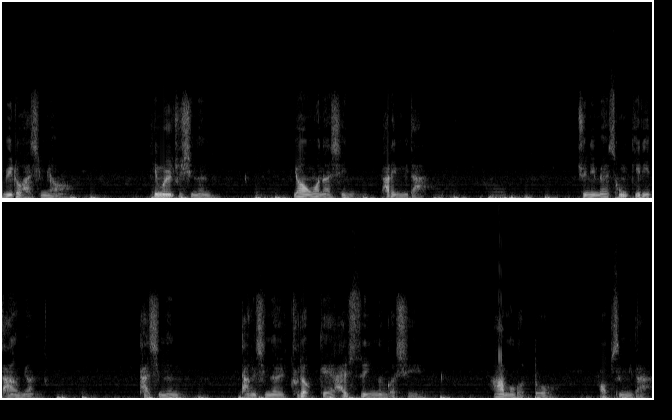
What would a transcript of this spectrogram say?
위로하시며 힘을 주시는 영원하신 팔입니다. 주님의 손길이 닿으면 다시는 당신을 두렵게 할 수 있는 것이 아무것도 없습니다.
